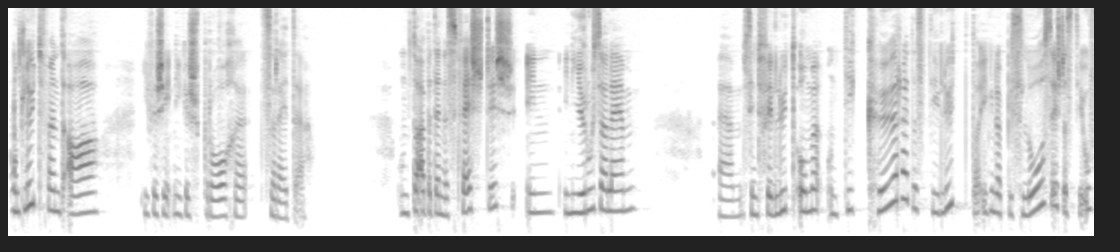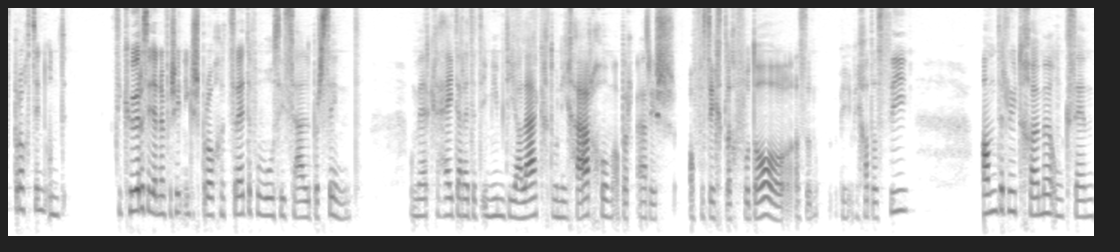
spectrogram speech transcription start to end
Und die Leute fangen an, in verschiedenen Sprachen zu reden. Und da eben dann ein Fest ist in, in Jerusalem, ähm, sind viele Leute um und die hören, dass die Leute da irgendetwas los ist, dass die aufgebracht sind und sie hören sie dann in verschiedenen Sprachen zu reden, von wo sie selber sind. Und merken, hey, der redet in meinem Dialekt, wo ich herkomme, aber er ist offensichtlich von da. Also, wie, wie kann das sein? Andere Leute kommen und sehen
